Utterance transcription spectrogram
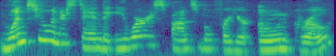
Once you understand that you are responsible for your own growth,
